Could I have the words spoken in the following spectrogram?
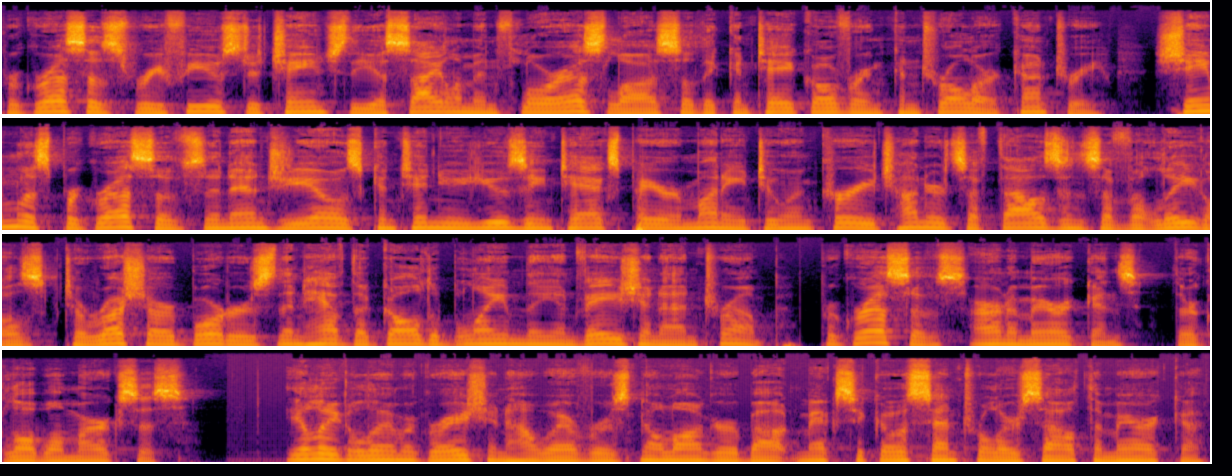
Progressives refuse to change the asylum and Flores laws so they can take over and control our country. Shameless progressives and NGOs continue using taxpayer money to encourage hundreds of thousands of illegals to rush our borders, then have the gall to blame the invasion on Trump. Progressives aren't Americans, they're global Marxists. Illegal immigration, however, is no longer about Mexico, Central, or South America.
